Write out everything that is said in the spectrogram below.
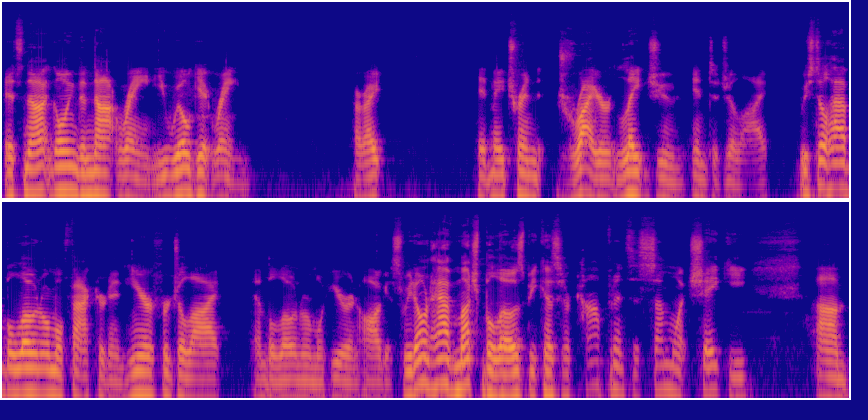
It's not going to not rain. You will get rain. All right. It may trend drier late June into July. We still have below normal factored in here for July and below normal here in August. We don't have much belows because their confidence is somewhat shaky. Um,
